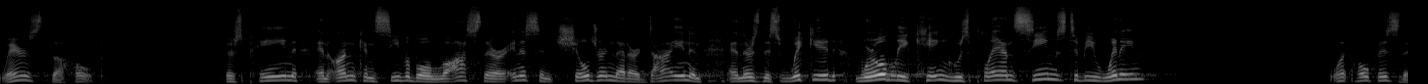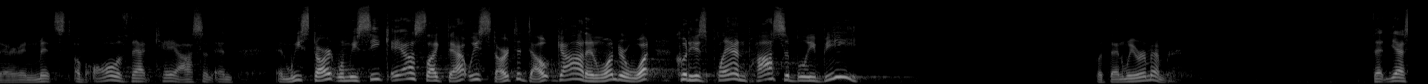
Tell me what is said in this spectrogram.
Where's the hope? There's pain and unconceivable loss. There are innocent children that are dying, and, and there's this wicked, worldly king whose plan seems to be winning. What hope is there in midst of all of that chaos? And, and, and we start, when we see chaos like that, we start to doubt God and wonder what could his plan possibly be? But then we remember that yes,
